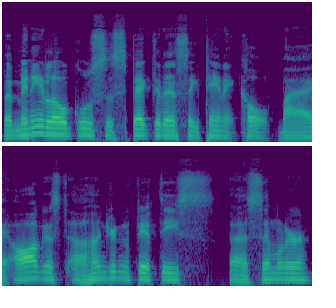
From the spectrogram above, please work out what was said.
But many locals suspected a satanic cult. By August, 150 uh, similar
